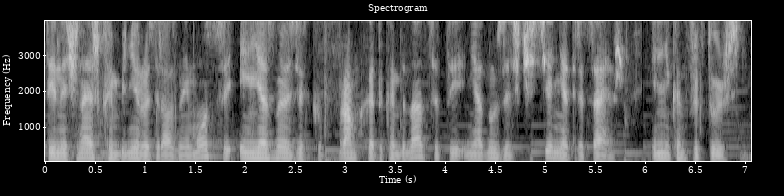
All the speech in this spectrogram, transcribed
ты начинаешь комбинировать разные эмоции, и ни одной из этих, в рамках этой комбинации ты ни одну из этих частей не отрицаешь и не конфликтуешь с ним.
